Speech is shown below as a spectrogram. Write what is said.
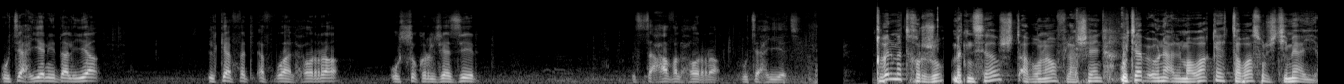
وتحية نضالية لكافة الأفواه الحرة والشكر الجزيل للصحافة الحرة وتحياتي. قبل ما تخرجوا ما تنساوش تابوناو في العشان وتابعونا على المواقع التواصل الاجتماعي.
